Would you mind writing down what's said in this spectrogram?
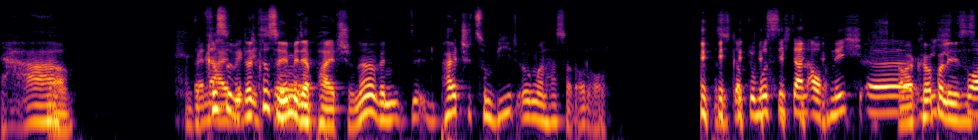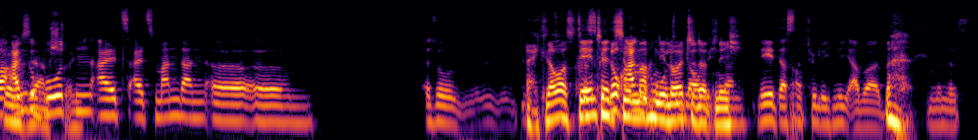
Ja, Ja. Und da kriegst, halt du, da kriegst du hin mit der Peitsche, ne? Wenn die Peitsche zum Beat, irgendwann hast du halt auch drauf. Also ich glaube, du musst dich dann auch nicht, äh, Aber körperlich nicht ist es, vor ich, sehr Angeboten als, als Mann dann, äh, ähm, also. Ich glaube, aus du der Intention machen die Leute das ich nicht. Dann. Nee, das natürlich nicht, aber zumindest.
